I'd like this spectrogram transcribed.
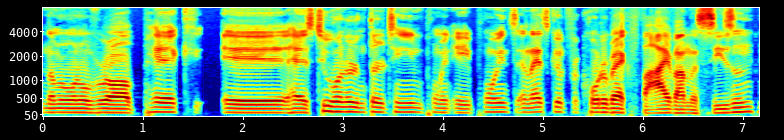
number one overall pick, it has 213.8 points, and that's good for quarterback five on the season.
